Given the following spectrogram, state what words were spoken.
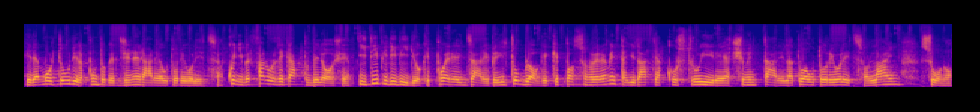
ed è molto utile appunto per generare autorevolezza. Quindi per fare un recap veloce, i tipi di video che puoi realizzare per il tuo blog e che possono veramente aiutarti a costruire e a cimentare la tua autorevolezza online sono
